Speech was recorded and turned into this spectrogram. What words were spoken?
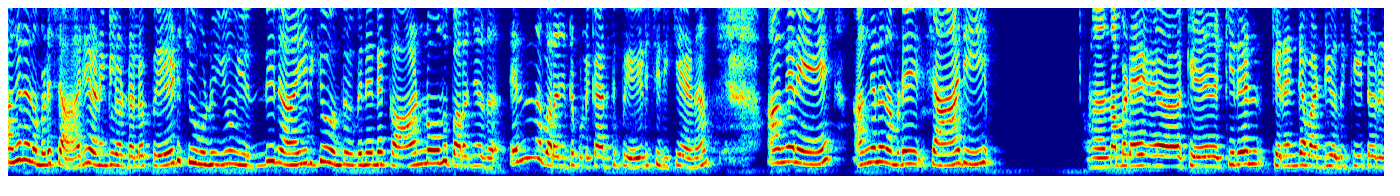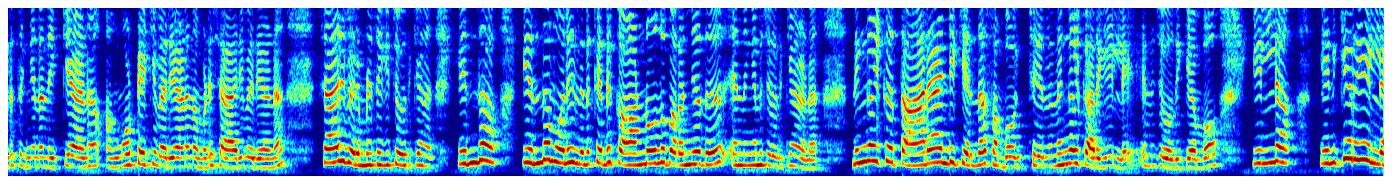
അങ്ങനെ നമ്മുടെ ശാരി ആണെങ്കിലുണ്ടല്ലോ പേടിച്ചു കൊണ്ടുയോ എന്തിനായിരിക്കും എന്തോ ഇവനെന്നെ കാണണമെന്ന് പറഞ്ഞത്? എന്ന് പറഞ്ഞിട്ട് പുള്ളിക്കാരത്തി പേടിച്ചിരിക്കുകയാണ്. അങ്ങനെ അങ്ങനെ നമ്മുടെ ശാരി നമ്മുടെ കിരൺ കിരണിന്റെ വണ്ടി ഒതുക്കിയിട്ട് ഒരിടത്ത് ഇങ്ങനെ നിൽക്കുകയാണ് അങ്ങോട്ടേക്ക് വരികയാണ് നമ്മുടെ ശാരി വരികയാണ്. ശാരി വരുമ്പോഴത്തേക്ക് ചോദിക്കുകയാണ് എന്താ എന്താ മോനെ നിനക്ക് എന്നെ കാണണമെന്ന് പറഞ്ഞത്? എന്നിങ്ങനെ ചോദിക്കുകയാണ്. നിങ്ങൾക്ക് താരാന്റിക്ക് എന്താ സംഭവിച്ചതെന്ന് നിങ്ങൾക്കറിയില്ലേ? എന്ന് ചോദിക്കുമ്പോൾ ഇല്ല എനിക്കറിയില്ല.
